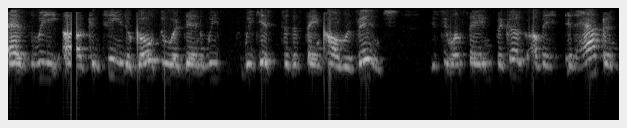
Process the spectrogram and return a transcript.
as we uh, continue to go through it, then we we get to this thing called revenge. You see what I'm saying? Because of it, it happened,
